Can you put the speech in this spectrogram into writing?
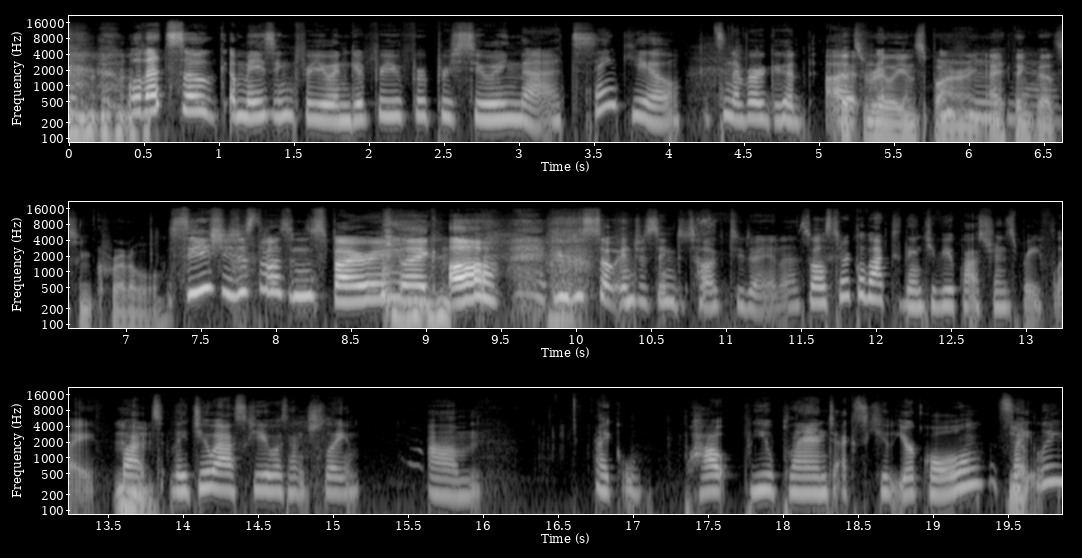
well, that's so amazing for you, and good for you for pursuing that. Thank you. It's never a good. Uh, That's really inspiring. mhm, I think yeah. that's incredible. See, she's just the most inspiring. Like, oh, you're just so interesting to talk to, Diana. So I'll circle back to the interview questions briefly, but they do ask you essentially, um, like how you plan to execute your goal slightly.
